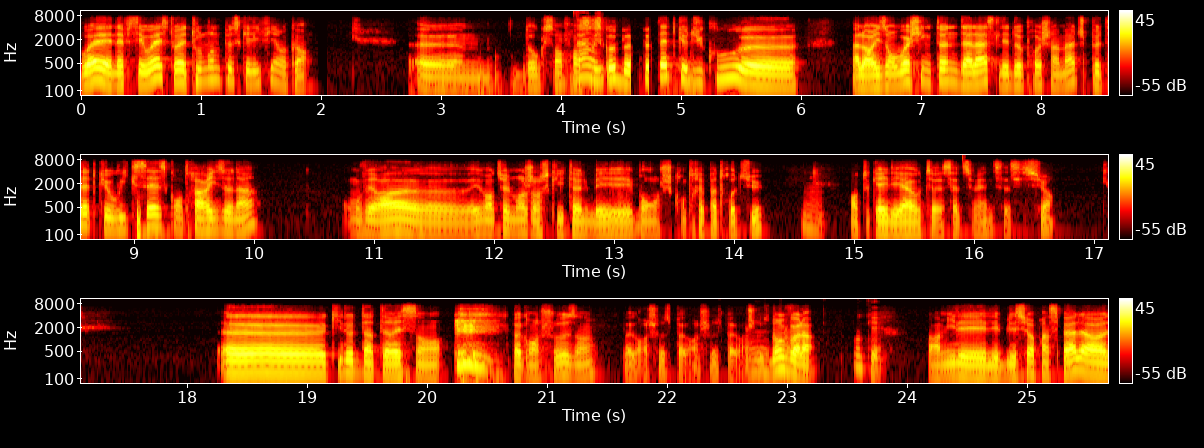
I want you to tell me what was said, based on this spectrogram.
Ouais, NFC West, ouais, tout le monde peut se qualifier encore. Euh, donc San Francisco, bah, peut-être que du coup, euh, alors ils ont Washington, Dallas les deux prochains matchs. Peut-être que Week 16 contre Arizona, on verra euh, éventuellement George Kittle, mais bon, je compterai pas trop dessus. En tout cas, il est out euh, cette semaine, ça c'est sûr. Euh, qui d'autre d'intéressant Pas grand chose, hein. Pas grand chose, pas grand chose, pas grand chose. Donc voilà, Ok. parmi les, les blessures principales. Alors,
